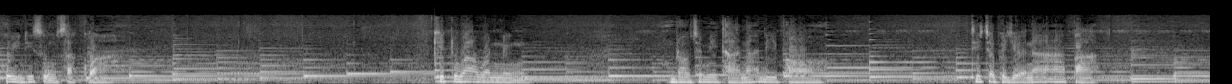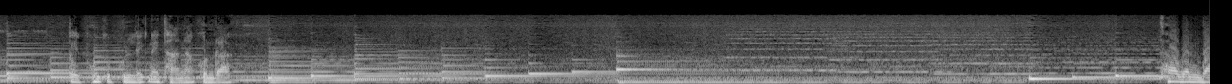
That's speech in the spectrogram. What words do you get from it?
ผู้หญิงที่สูงสักกว่า คิดว่าวันหนึ่ง เราจะมีฐานะดีพอ ที่จะไปเยอหน้าอ้าปาก ไปพูดกับคุณเล็กในฐานะคนรัก ถ้าวันใด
